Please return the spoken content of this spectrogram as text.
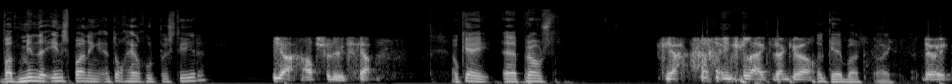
wat minder inspanning en toch heel goed presteren? Ja, absoluut, ja. Oké, okay, uh, proost. Ja, insgelijks, dankjewel. Oké, okay, Bas. Hoi. Doei.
